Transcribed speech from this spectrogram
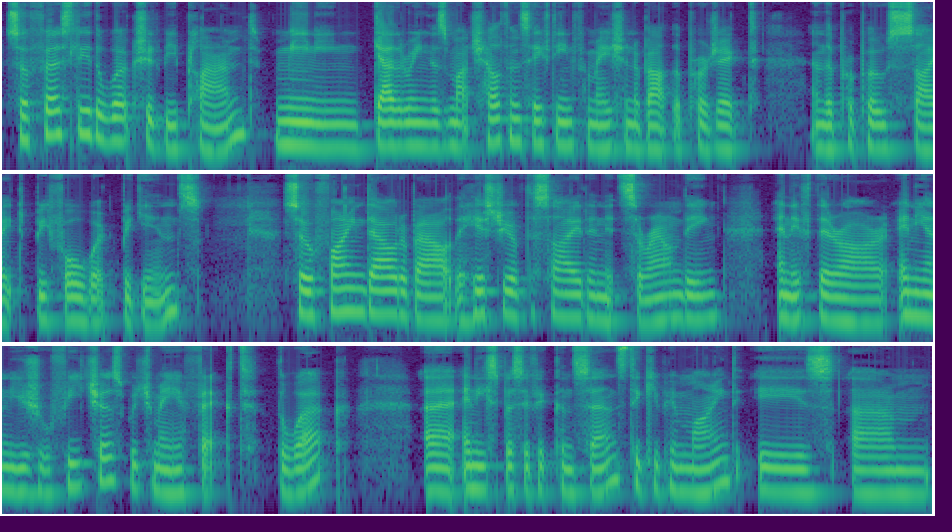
So, firstly, the work should be planned, meaning gathering as much health and safety information about the project and the proposed site before work begins. So, find out about the history of the site and its surrounding, and if there are any unusual features which may affect the work. Uh, any specific concerns to keep in mind is um,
